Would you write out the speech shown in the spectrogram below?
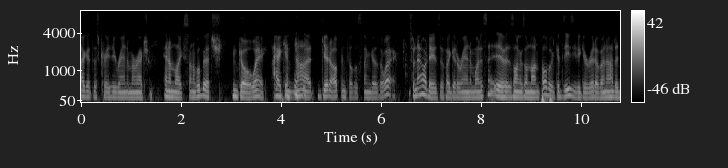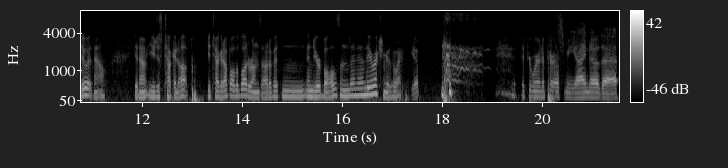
I get this crazy random erection, and I'm like, son of a bitch, go away. I cannot get up until this thing goes away. So nowadays, if I get a random one, it's, if, as long as I'm not in public, it's easy to get rid of. I know how to do it now. You know, you just tuck it up. You tuck it up, all the blood runs out of it and into your balls, and then and the erection goes away. Yep. if you're wearing a pair of Trust me, I know that.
